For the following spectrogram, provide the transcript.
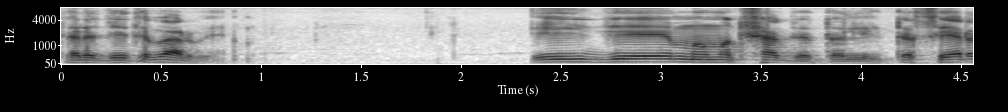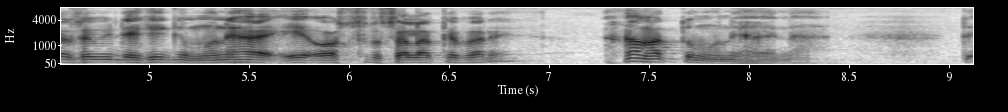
তারা যেতে পারবে? এই যে মোহাম্মদ সাজ্জাদ আলী, তার চেহারা ছবি দেখে কি মনে হয় এ অস্ত্র চালাতে পারে? আমার তো মনে হয় না। তো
